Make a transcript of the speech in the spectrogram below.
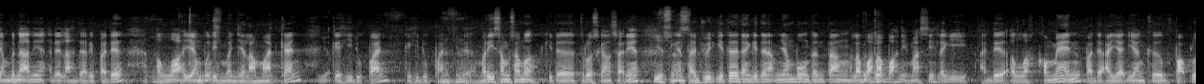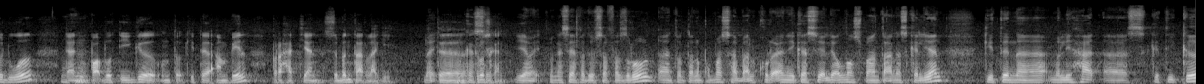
Yang benarnya adalah daripada Allah yang Allah boleh menyelamatkan Ya. kehidupan kehidupan kita. Mari sama-sama kita teruskan Ustaz ya Yes, dengan tajwid kita dan kita nak menyambung tentang labah-labah ni masih lagi ada Allah komen pada ayat yang ke-42 dan 43 untuk kita ambil perhatian sebentar lagi. Baik, kita terima kasih. teruskan. Ya baik, terima kasih kepada Ustaz Fazrul. Uh, tuan-tuan dan puan sahabat Al-Quran yang dikasihi oleh Allah Subhanahu taala sekalian, kita nak melihat uh, seketika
